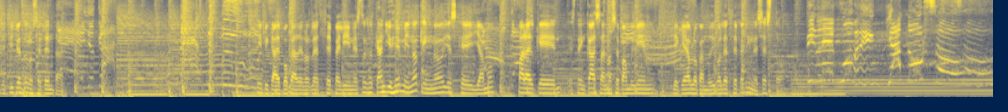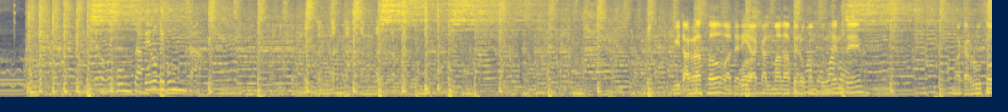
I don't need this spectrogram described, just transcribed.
Principios de los 70. Típica época de los Led Zeppelin. Esto es el Can You Hear Me Knocking, ¿no? Y es que llamo. Para el que esté en casa, no sepa muy bien de qué hablo cuando digo Led Zeppelin, es esto. Pelos de punta, pelos de punta. Guitarrazo, batería calmada pero contundente. Macarruzo,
